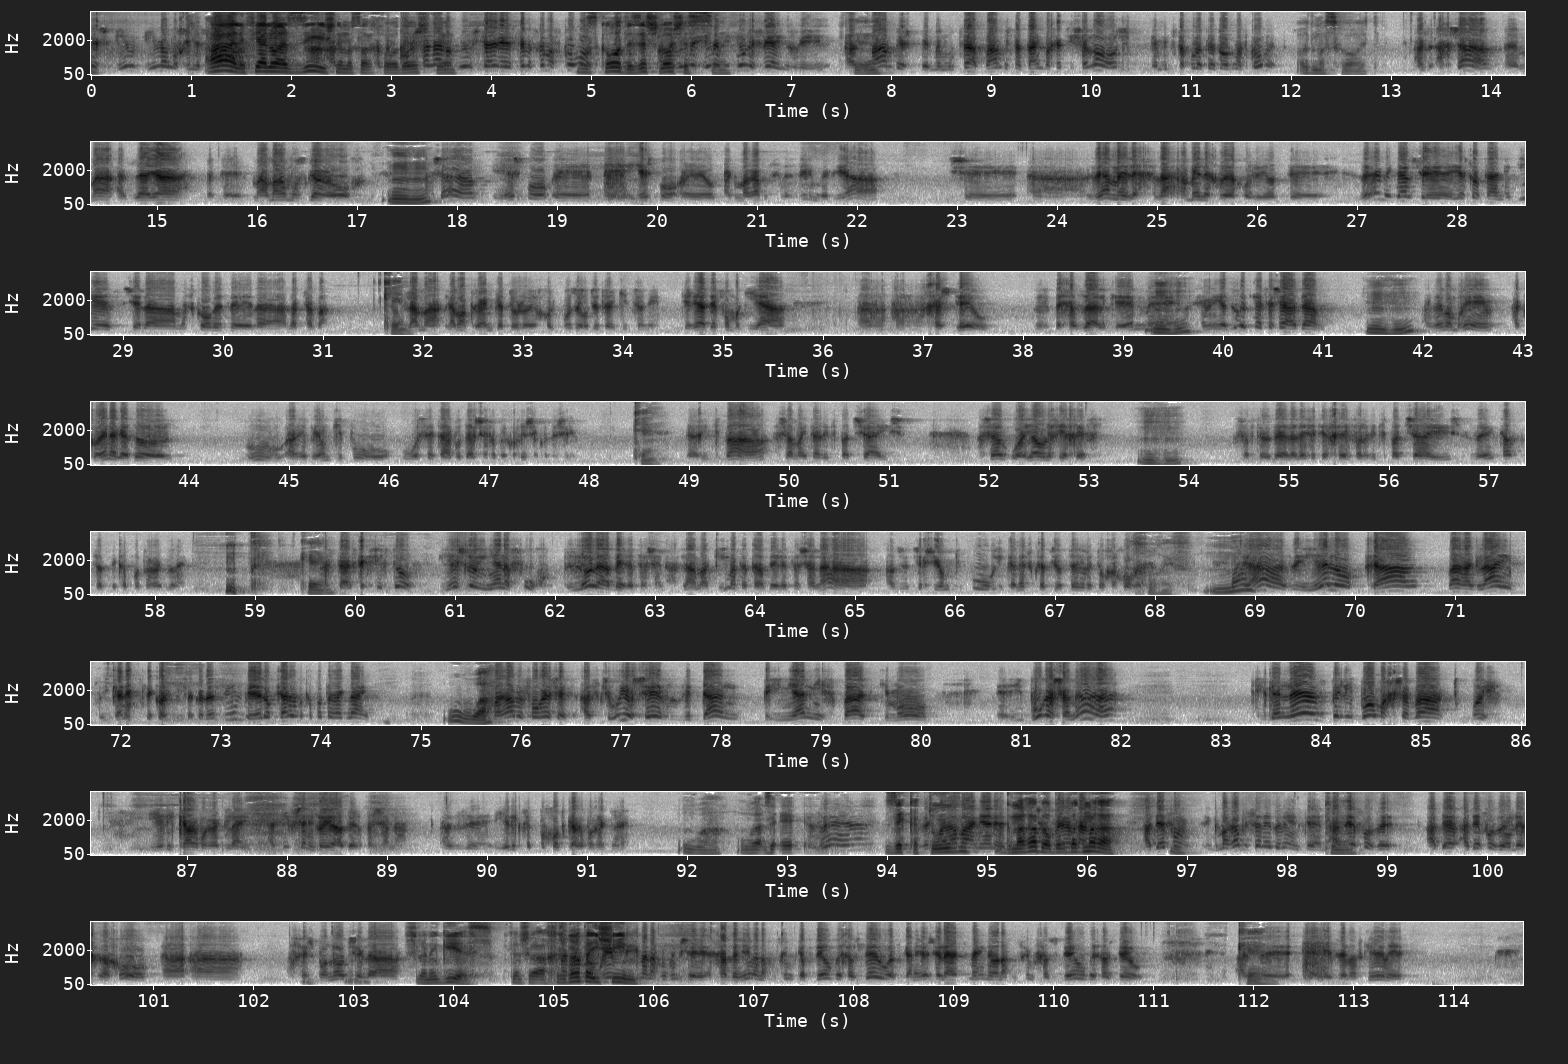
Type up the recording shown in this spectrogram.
הם הולכים. אה, לפי הלועזי אז- 12 אז כל חודש, כן. נותנים שתי- 12 משכורות. משכורת, וזה אבל 13. אם הם ייתנו לפי העברי, אז כן. פעם בממוצע, פעם בשנתיים וחצי, שלוש, הם יצטרכו לתת עוד משכורת. עוד משכורת. אז עכשיו, אה, מה, אז זה היה אה, מאמר מוסגר ארוך. מהמם. עכשיו, יש פה, אה, יש פה, אותה גמרא בסנדרין מביאה שזה המלך, למה המלך לא יכול להיות, זה בגלל שיש לו את הנגיעס של המשכורת לצבא. כן. למה, למה כהן גדול לא יכול? פה זה עוד יותר קיצוני. תראה עד איפה מגיעה ה- החשדהו בחז"ל, כן? מהמם. הם ידעו את נפש האדם. מהמם. אז הם אומרים, הכהן הגדול, הוא, הרי ביום כיפור, הוא עושה את העבודה שלו בקודש הקודשים. כן. והרצפה, שם הייתה רצפת שיש. עכשיו, הוא היה הולך יחף. מהמם. עכשיו, אתה יודע, ללכת יחף על רצפת שיש, זה ייקח קצת בכפות הרגליים. כן. אז תקשיב טוב, יש לו עניין הפוך, לא לעבר את השנה. למה? כי אם אתה תעבר את השנה, אז יוצא שיום כיפור ייכנס קצת יותר לתוך החורף. חורף. מה? ואז יהיה לו קר ברגליים, הוא ייכנס לקודש הקודשים ויהיה לו קר בכפות הרגליים. או-אה. גמרא מפורשת. אז כשהוא יושב ודן בעניין נכבד כמו אה, ציבור השנה, תתגנב בליבו מחשבה, אוי, יהיה לי קר ברגליים, עדיף שאני לא אעבר את השנה, אז אה, יהיה לי קצת פחות קר ברגליים. זה, אה, זה, זה כתוב, גמרא בגמרא. עד איפה, גמרא בסנהדרין, כן, כן. עד איפה זה, עד, עד איפה זה הולך רחוק, החשבונות של ה... של הנגיאס, כן, של החשבונות האישיים. אם אנחנו אומרים שחברים אנחנו צריכים כבדהו וחסדהו, אז כנראה שלעצמנו אנחנו צריכים חסדהו וחסדהו. כן. אז אה, זה מזכיר לי,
